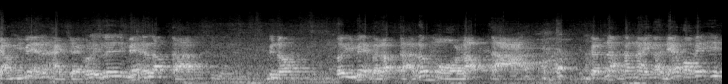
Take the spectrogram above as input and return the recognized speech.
จำอีแม่แล้วหายใจเขาเลยเลยแม่นั้นรับตาพี่น้องเอ้ยแม่มารับตาแล้วหมอรับตากันนั่งข้างในกันเนี้ยพอแม่เอ๊ะ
